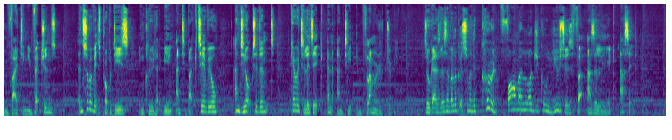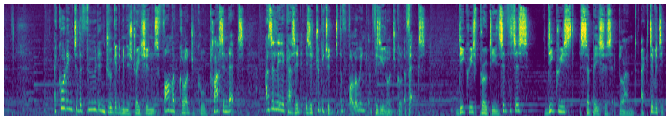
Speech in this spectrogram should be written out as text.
in fighting infections, and some of its properties include being antibacterial, antioxidant, keratolytic, and anti-inflammatory. So guys, let's have a look at some of the current pharmacological uses for azelaic acid. According to the Food and Drug Administration's Pharmacological Class Index, azelaic acid is attributed to the following physiological effects decreased protein synthesis, decreased sebaceous gland activity.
